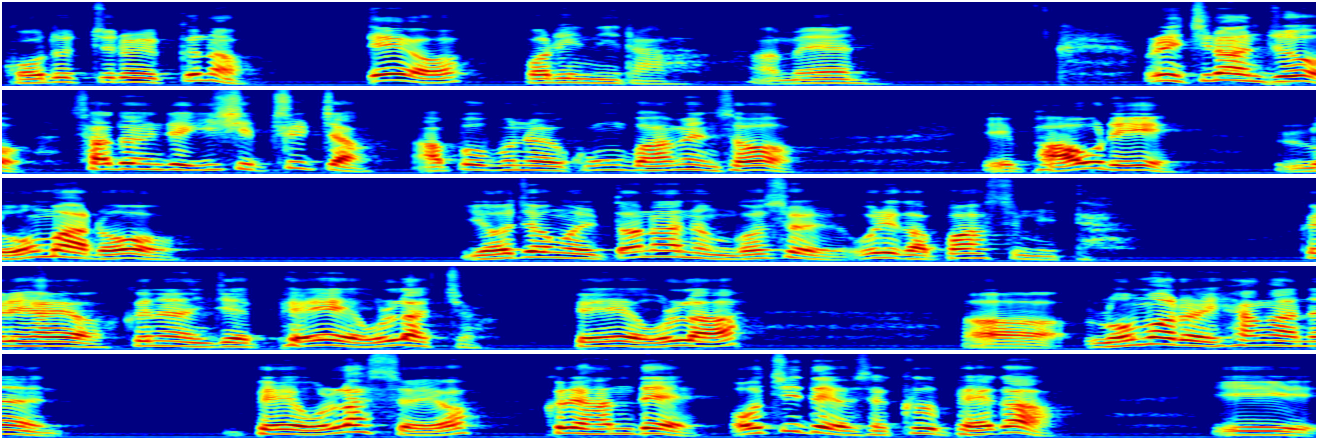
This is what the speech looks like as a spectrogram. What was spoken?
거룻줄을 끊어 떼어 버리니라 아멘. 우리 지난주 사도행전 27장 앞부분을 공부하면서 이 바울이 로마로 여정을 떠나는 것을 우리가 보았습니다. 그리하여 그는 이제 배에 올랐죠. 배에 올라 어, 로마를 향하는 배에 올랐어요. 그래 한데 어찌 되었어요? 그 배가 이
